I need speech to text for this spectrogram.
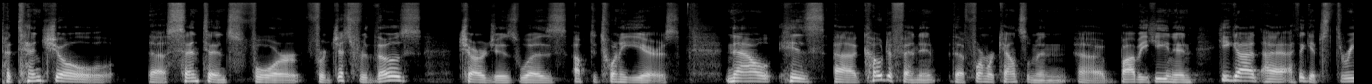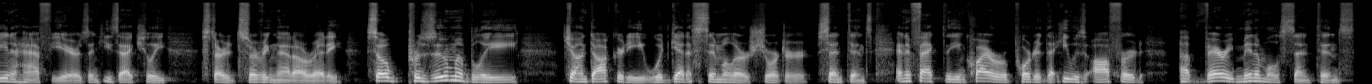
potential uh, sentence for for just for those charges was up to 20 years. Now, his uh, co defendant, the former councilman, uh, Bobby Henon, he got, uh, I think it's three and a half years, and he's actually started serving that already. So, presumably, John Dougherty would get a similar shorter sentence. And in fact, the Inquirer reported that he was offered a very minimal sentence,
